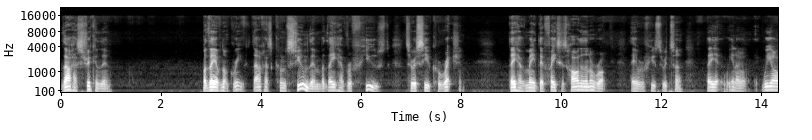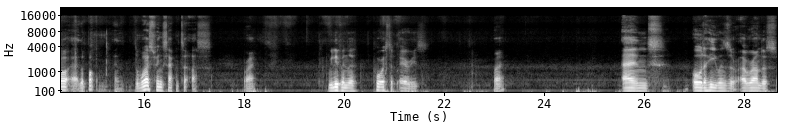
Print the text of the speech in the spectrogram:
Thou hast stricken them but they have not grieved. Thou hast consumed them, but they have refused to receive correction. They have made their faces harder than a rock. They have refused to return. They, you know, we are at the bottom, and the worst things happen to us, right? We live in the poorest of areas, right? And all the heathens around us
